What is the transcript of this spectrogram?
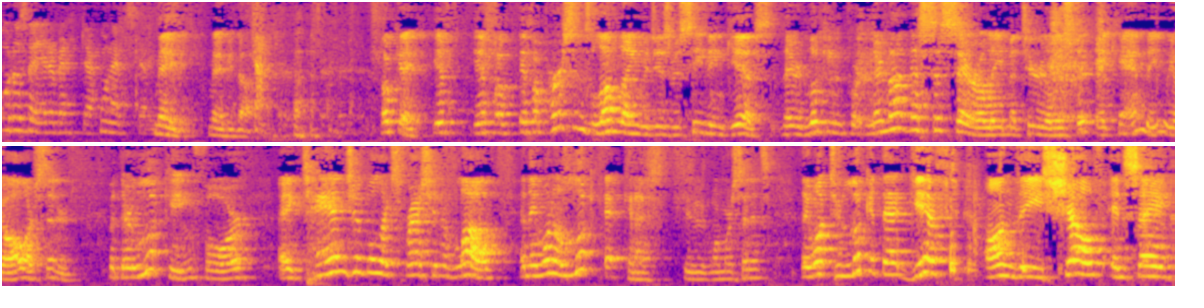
Och då säger Rebecka, hon älskar dig. Maybe, maybe not. Kanske. Okay, if if a, if a person's love language is receiving gifts, they're looking for. and They're not necessarily materialistic. They can be. We all are sinners, but they're looking for a tangible expression of love, and they want to look at. Can I to one more sentence. They want to look at that gift on the shelf and say,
